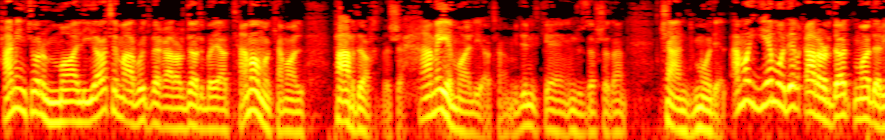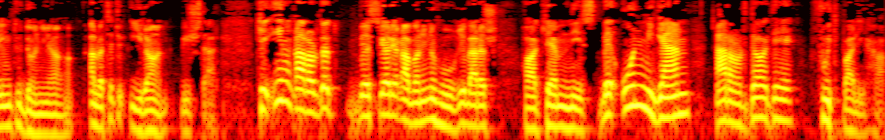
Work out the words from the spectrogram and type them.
همینطور مالیات مربوط به قرارداد باید تمام و کمال پرداخت بشه. همه مالیات ها می‌دونید که این روزا شدن چند مدل. اما یه مدل قرارداد ما داریم تو دنیا البته تو ایران بیشتر که این قرارداد بسیاری قوانین حقوقی برش حاکم نیست. به اون میگن قرارداد فوتبالی ها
